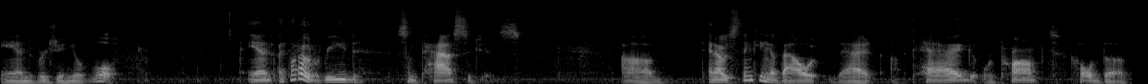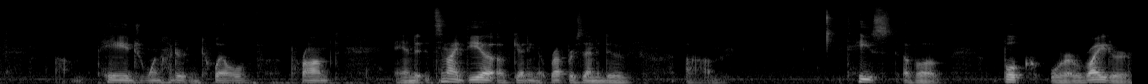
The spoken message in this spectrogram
and Virginia Woolf. And I thought I would read some passages. Um, and I was thinking about that uh, tag or prompt called the um, page 112 prompt. And it's an idea of getting a representative um, taste of a book or a writer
